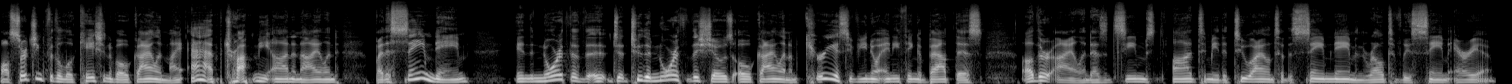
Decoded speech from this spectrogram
While searching for the location of Oak Island, my app dropped me on an island by the same name in the north of the to, to the north of the show's Oak Island. I'm curious if you know anything about this other island, as it seems odd to me the two islands have the same name in relatively the same area.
